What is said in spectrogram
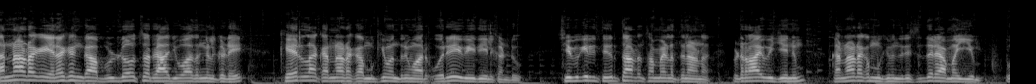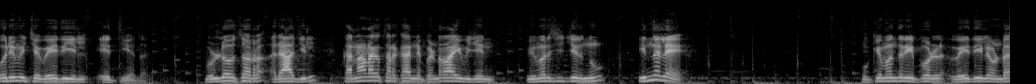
കർണാടക ഇലഹങ്ക ബുൾഡോസർ രാജ്വാദങ്ങൾക്കിടെ കേരള കർണാടക മുഖ്യമന്ത്രിമാർ ഒരേ വേദിയിൽ കണ്ടു. ശിവഗിരി തീർത്ഥാടന സമ്മേളനത്തിലാണ് പിണറായി വിജയനും കർണാടക മുഖ്യമന്ത്രി സിദ്ധരാമയ്യയും ഒരുമിച്ച് വേദിയിൽ എത്തിയത്. ബുൾഡോസർ രാജിൽ കർണാടക സർക്കാരിനെ പിണറായി വിജയൻ വിമർശിച്ചിരുന്നു. ഇന്നലെ മുഖ്യമന്ത്രി ഇപ്പോൾ വേദിയിലുണ്ട്.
